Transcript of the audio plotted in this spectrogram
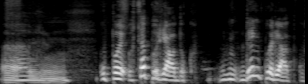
по- це порядок. День порядку.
